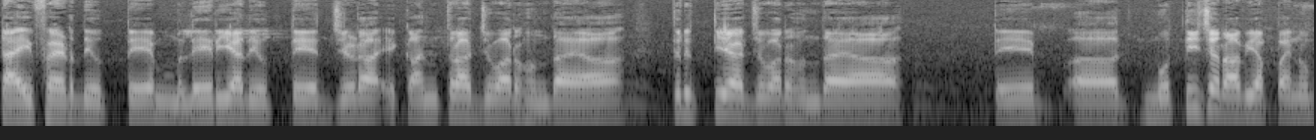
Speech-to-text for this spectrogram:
ਟਾਈਫਾਇਡ ਦੇ ਉੱਤੇ ਮਲੇਰੀਆ ਦੇ ਉੱਤੇ ਜਿਹੜਾ ਇਕਾਂਤਰਾ ਜਵਰ ਹੁੰਦਾ ਆ ਤ੍ਰਿਤੀਆ ਜਵਰ ਹੁੰਦਾ ਆ ਤੇ ਮੋਤੀ ਝਰਾ ਵੀ ਆਪਾਂ ਇਹਨੂੰ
